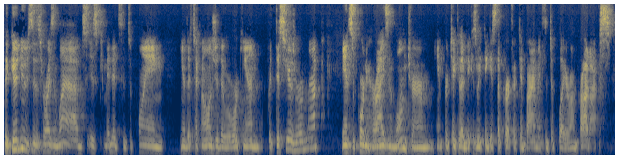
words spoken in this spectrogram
The good news is Horizen Labs is committed to deploying, you know, the technology that we're working on with this year's roadmap and supporting Horizen long term, in particular because we think it's the perfect environment to deploy our own products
